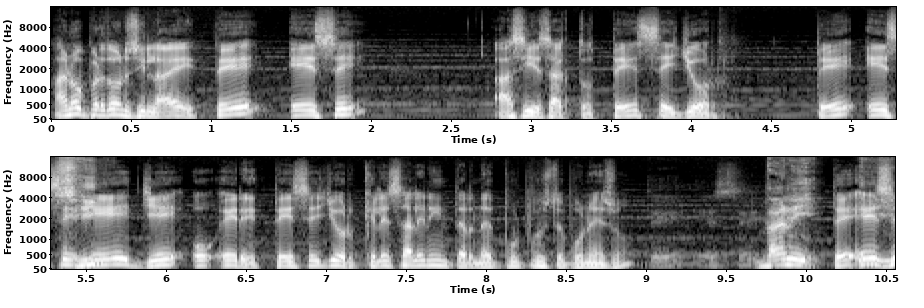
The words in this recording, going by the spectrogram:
Ah, no, perdón, sin la E. T, S, así, exacto, T, sellor. T, S, E, Y, O, R, T, sellor. ¿Qué le sale en internet, Pulpo, usted pone eso? Dani. T, S,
